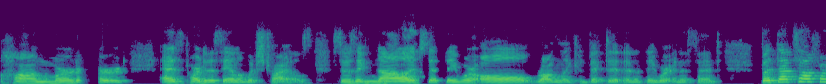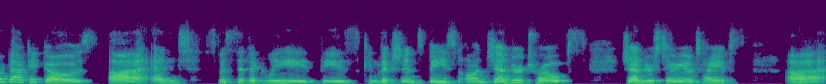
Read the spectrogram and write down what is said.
hung, murdered as part of the Salem witch trials. So it's acknowledged that they were all wrongly convicted and that they were innocent. But that's how far back it goes. Uh, and specifically, these convictions based on gender tropes, gender stereotypes. Uh,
